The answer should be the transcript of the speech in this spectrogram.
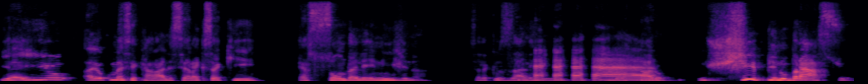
E aí eu, aí eu comecei, caralho, será que isso aqui é sonda alienígena? Será que os aliens botaram um chip no braço?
